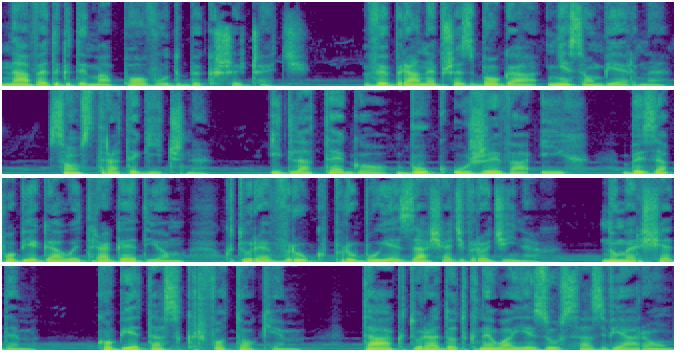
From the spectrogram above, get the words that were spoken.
nawet gdy ma powód, by krzyczeć. Wybrane przez Boga nie są bierne, są strategiczne. I dlatego Bóg używa ich, by zapobiegały tragediom, które wróg próbuje zasiać w rodzinach. Numer 7. Kobieta z krwotokiem. Ta, która dotknęła Jezusa z wiarą,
